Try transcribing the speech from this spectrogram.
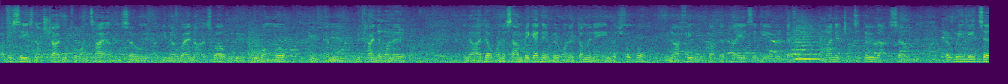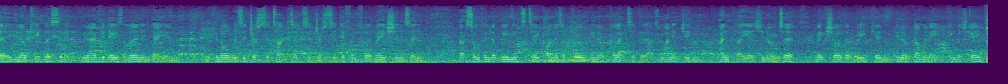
obviously he's not striving for one title and so you know we're not as well. We, we want more. And we kind of want to you know I don't want to sound big-headed but we want to dominate English football. You know I think we've got the players in here got the manager to do that so but we need to you know keep listening. You know every day's a learning day and we can always adjust the tactics adjust the different formations and that's something that we need to take on as a group you know collectively that's managing and players you know to make sure that we can you know dominate English games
